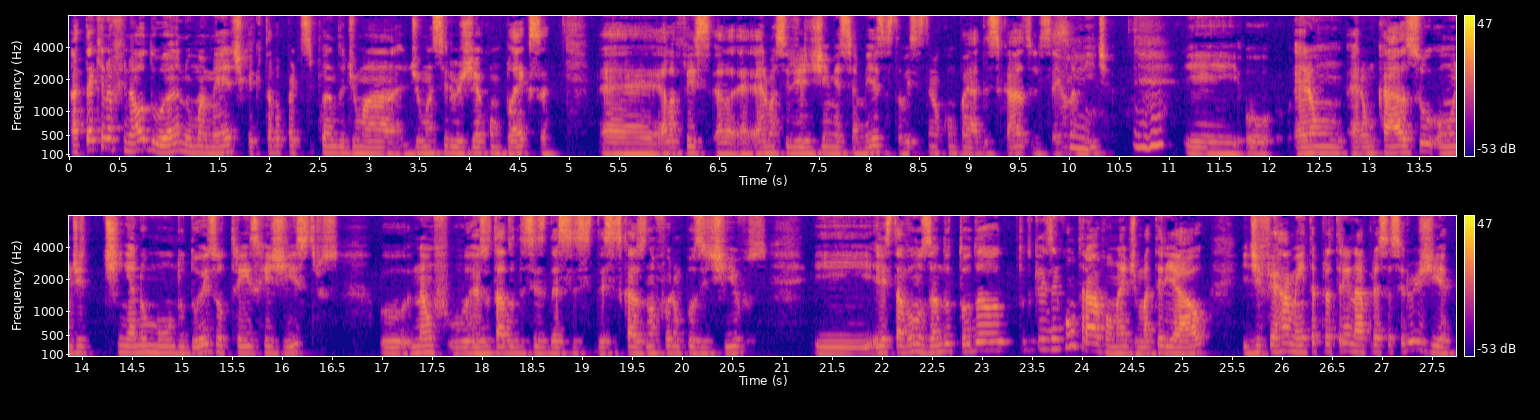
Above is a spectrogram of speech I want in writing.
Até que no final do ano, uma médica que estava participando de uma, de uma cirurgia complexa é, ela fez, ela, é, era uma cirurgia de gêmeas siamesas, talvez vocês tenham acompanhado esse caso, ele saiu Sim. na mídia. Uhum. E o, era, um, era um caso onde tinha no mundo dois ou três registros, o, não, o resultado desses, desses, desses casos não foram positivos, e eles estavam usando todo, tudo que eles encontravam, né, de material e de ferramenta para treinar para essa cirurgia.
